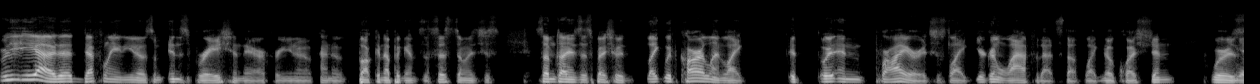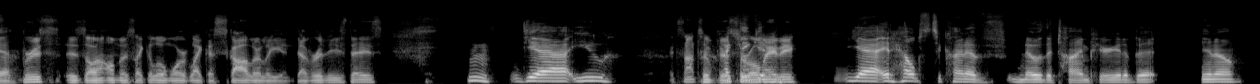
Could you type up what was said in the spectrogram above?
Yeah, definitely, you know, some inspiration there for, you know, kind of bucking up against the system. It's just sometimes, especially with like with Carlin, like it and Pryor, it's just like you're gonna laugh at that stuff, like no question. Whereas Yeah. Bruce is almost like a little more of like a scholarly endeavor these days. Hmm. Yeah, you. It's not so visceral, it- maybe. Yeah, it helps to kind of know the time period a bit, you know.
